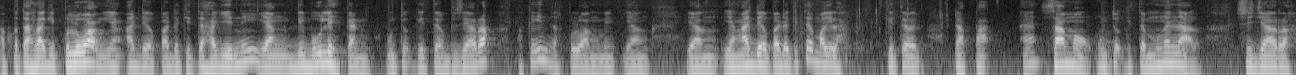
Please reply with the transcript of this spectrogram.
apatah lagi peluang yang ada pada kita hari ini yang dibolehkan untuk kita berziarah maka inilah peluang yang yang yang ada pada kita marilah kita dapat eh, sama untuk kita mengenal sejarah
